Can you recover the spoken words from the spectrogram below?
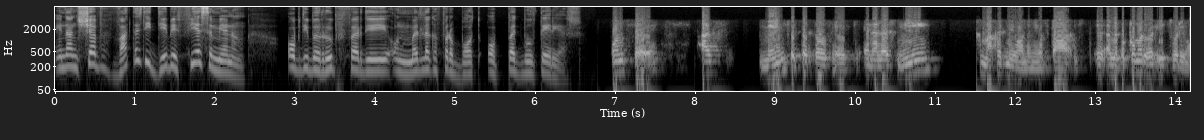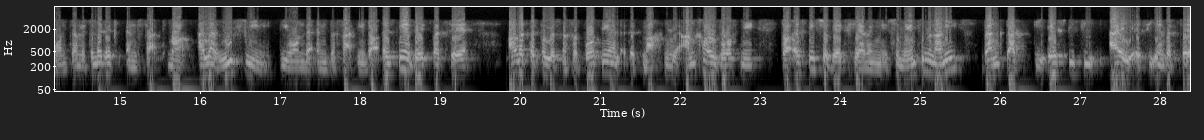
En dan Shiv, wat is die DBV se mening op die beroep vir die onmiddellike verbod op pitbull terriers? Ons sê as mense pitbulls het en hulle is nie gemaklik met honde nie of daar hulle bekommer oor iets oor die hond, dan moet hulle dit invat, maar hulle hoef nie die honde in te vat nie. Daar is nie 'n wet wat sê alle pitbull is verbod nie en dit mag nie aangehou word nie daar is nie so wetgewing nie. So mense moet nou nie dink dat die SPCA is die een wat sê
